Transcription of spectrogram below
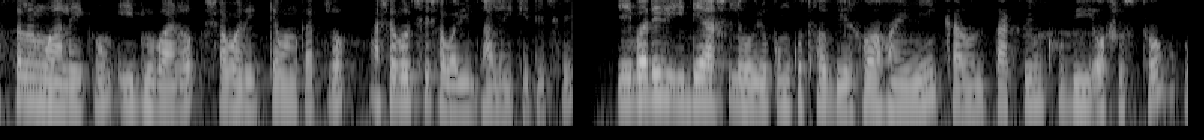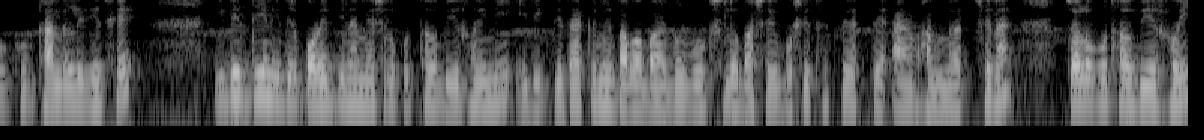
আসসালামু আলাইকুম, ঈদ মুবারক। সবার ঈদ কেমন কাটলো? আশা করছি সবার ঈদ ভালোই কেটেছে। এবারের ঈদে আসলে ওই রকম কোথাও বের হওয়া হয়নি, কারণ তাকরিম খুবই অসুস্থ ও খুব ঠান্ডা লেগেছে। ঈদের দিন, ঈদের পরের দিন আমি আসলে কোথাও বের হইনি। এদিক দিয়ে তাকরিমের বাবা বারবার বলছিল, বাসায় বসে থাকতে থাকতে আর ভালো লাগছে না। চলো কোথাও বের হই।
